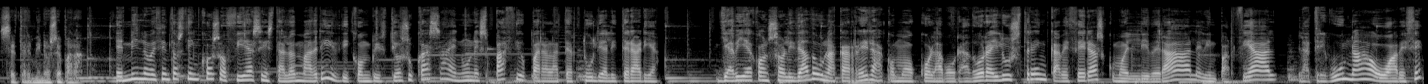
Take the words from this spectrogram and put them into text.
se terminó separando. En 1905, Sofía se instaló en Madrid y convirtió su casa en un espacio para la tertulia literaria. Ya había consolidado una carrera como colaboradora ilustre en cabeceras como El Liberal, El Imparcial, La Tribuna o ABC.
